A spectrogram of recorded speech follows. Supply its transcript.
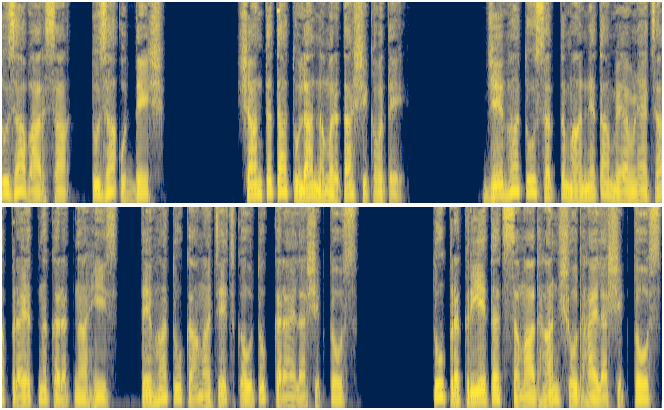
तुझा वारसा तुझा उद्देश. शांतता तुला नम्रता शिकवते. जेव्हा तू सत्य मान्यता मिळवण्याचा प्रयत्न करत नाहीस तेव्हा तू कामाचेच कौतुक करायला शिकतोस. तू प्रक्रियेतच समाधान शोधायला शिकतोस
